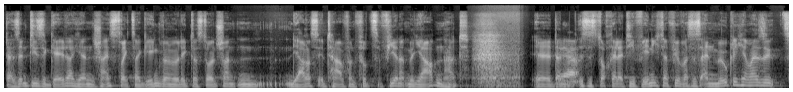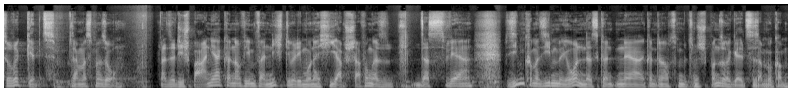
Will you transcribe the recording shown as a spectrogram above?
da sind diese Gelder hier ein Scheißdreck dagegen, wenn man überlegt, dass Deutschland ein Jahresetat von 400 Milliarden hat äh, dann ja. ist es doch relativ wenig dafür, was es einen möglicherweise zurückgibt. Sagen wir es mal so. Also die Spanier können auf jeden Fall nicht über die Monarchieabschaffung, also das wäre 7,7 Millionen, das könnten ja, könnte noch mit dem Sponsorgeld zusammenbekommen.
